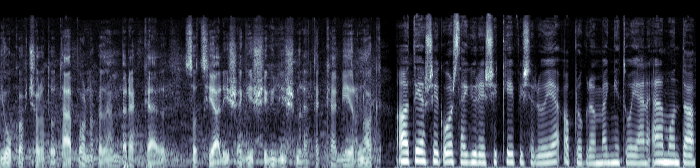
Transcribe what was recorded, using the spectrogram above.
jó kapcsolatot ápolnak az emberekkel, szociális egészségügyi ismeretekkel bírnak. A térség országgyűlési képviselője a program megnyitóján elmondta,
